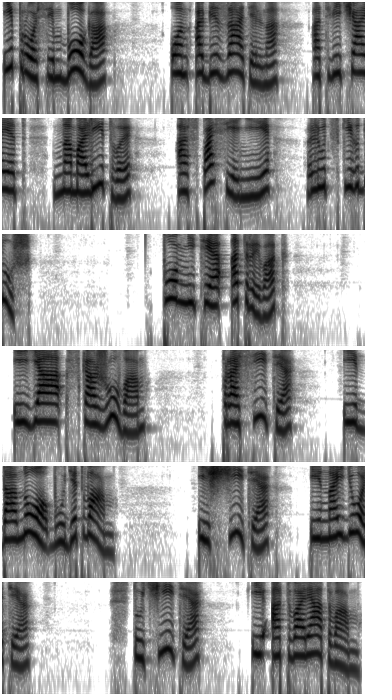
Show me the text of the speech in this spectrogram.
и просим Бога, Он обязательно отвечает на молитвы о спасении людских душ. Помните отрывок «И я скажу вам, просите, и дано будет вам, ищите, и найдете, стучите, и отворят вам».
